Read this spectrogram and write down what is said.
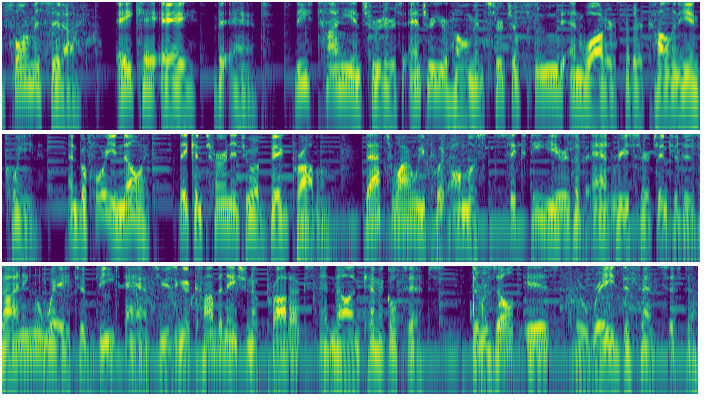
Formicidae, aka the ant. These tiny intruders enter your home in search of food and water for their colony and queen. And before you know it, they can turn into a big problem. That's why we put almost 60 years of ant research into designing a way to beat ants using a combination of products and non-chemical tips. The result is the Raid Defense System.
